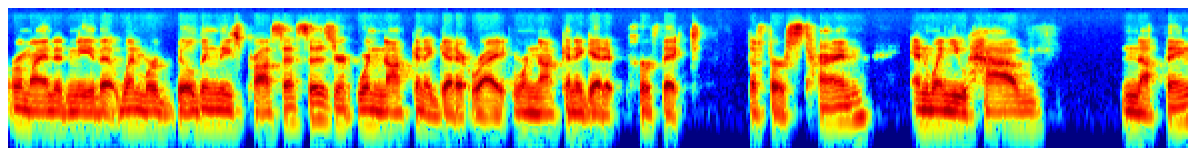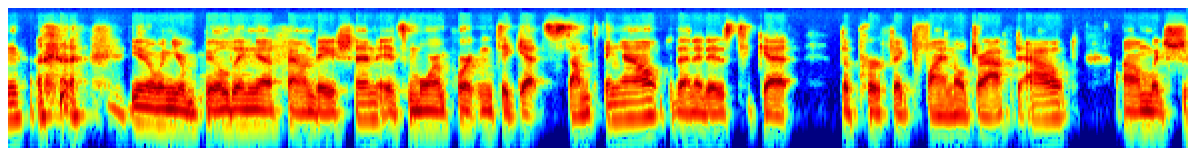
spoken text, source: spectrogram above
reminded me that when we're building these processes, we're not going to get it right. We're not going to get it perfect the first time. And when you have nothing, you know, when you're building a foundation, it's more important to get something out than it is to get the perfect final draft out. Um, which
